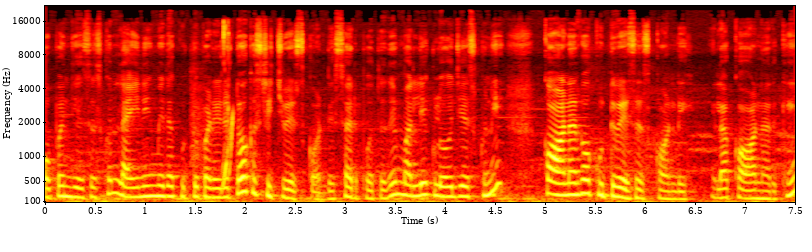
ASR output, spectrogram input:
ఓపెన్ చేసేసుకుని లైనింగ్ మీద కుట్టు పడేటట్టు ఒక స్టిచ్ వేసుకోండి. సరిపోతుంది. మళ్ళీ క్లోజ్ చేసుకుని కార్నర్గా ఒక కుట్టు వేసేసుకోండి. ఇలా కార్నర్కి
